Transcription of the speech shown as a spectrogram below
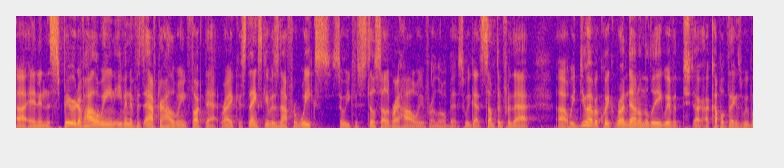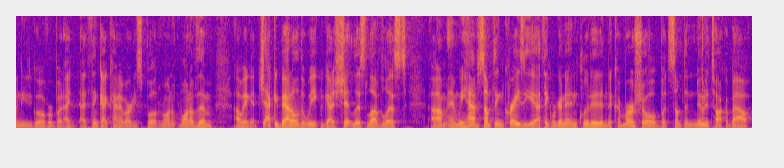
Uh, and in the spirit of Halloween, even if it's after Halloween, fuck that, right? Because Thanksgiving is not for weeks, so you can still celebrate Halloween for a little bit. So we got something for that. Uh, we do have a quick rundown on the league. We have a, t- a couple things we, we need to go over, but I, I think I kind of already spoiled one, one of them. Uh, we got Jackie Battle of the Week. We got shit list, love list. Um, and we have something crazy. I think we're going to include it in the commercial, but something new to talk about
